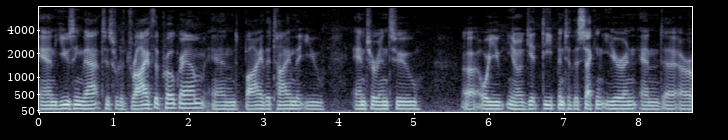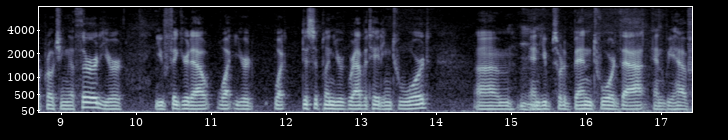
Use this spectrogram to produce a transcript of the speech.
and using that to sort of drive the program. And by the time that you enter into uh, or you you know get deep into the second year and, and uh, are approaching the third, you're you figured out what your what discipline you're gravitating toward. Um, And you sort of bend toward that, and we have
